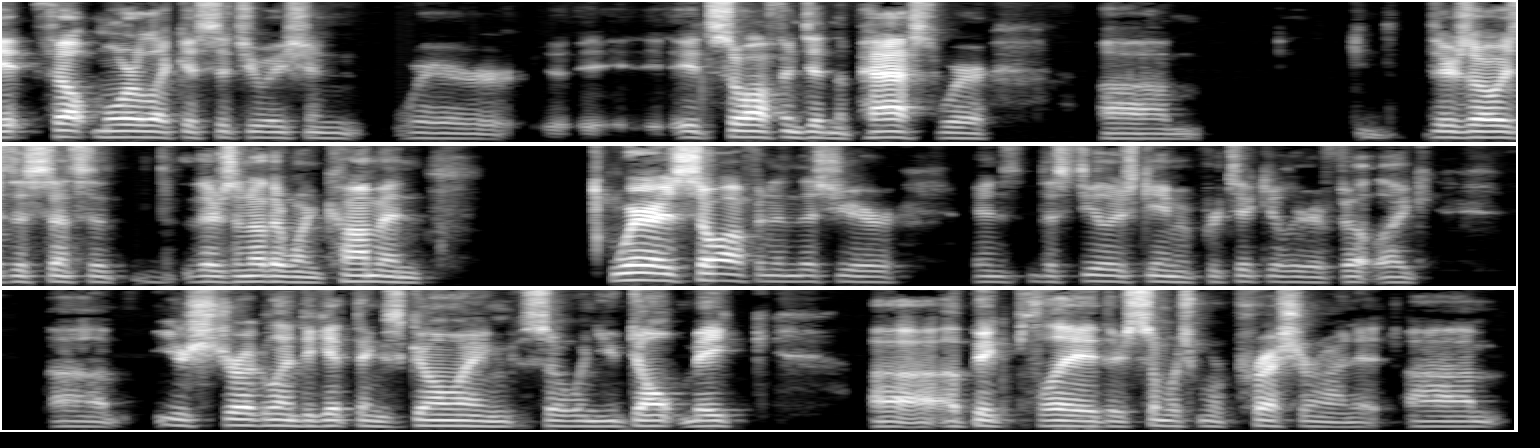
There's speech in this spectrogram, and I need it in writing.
it felt more like a situation where it so often did in the past, where um, there's always this sense that there's another one coming. Whereas so often in this year, in the Steelers game in particular, it felt like uh, you're struggling to get things going. So when you don't make uh, a big play, there's so much more pressure on it. Um,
